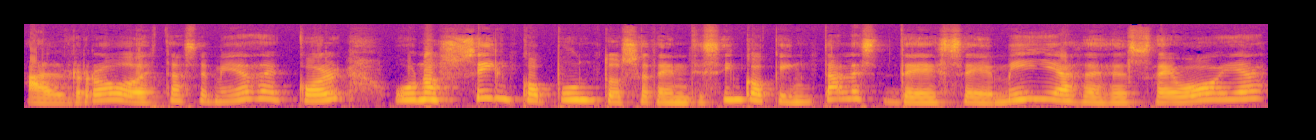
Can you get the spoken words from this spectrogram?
al robo de estas semillas de col unos 5.75 quintales de semillas de cebolla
